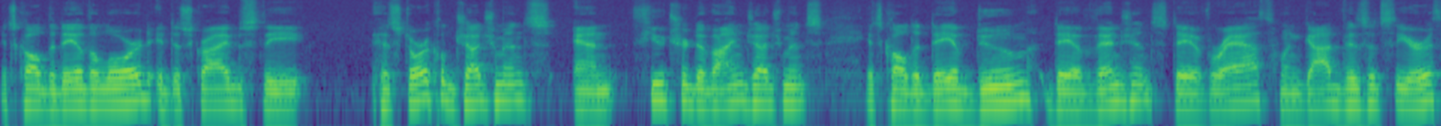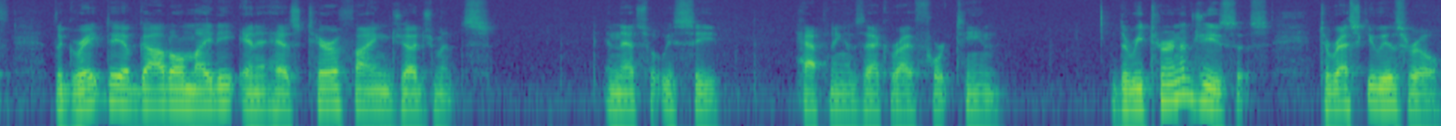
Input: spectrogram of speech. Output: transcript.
It's called the day of the Lord. It describes the historical judgments and future divine judgments. It's called a day of doom, day of vengeance, day of wrath, when God visits the earth, the great day of God Almighty, and it has terrifying judgments. And that's what we see happening in Zechariah 14. The return of Jesus to rescue Israel,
